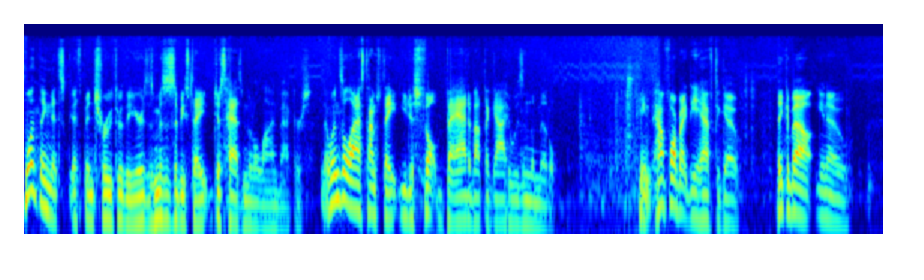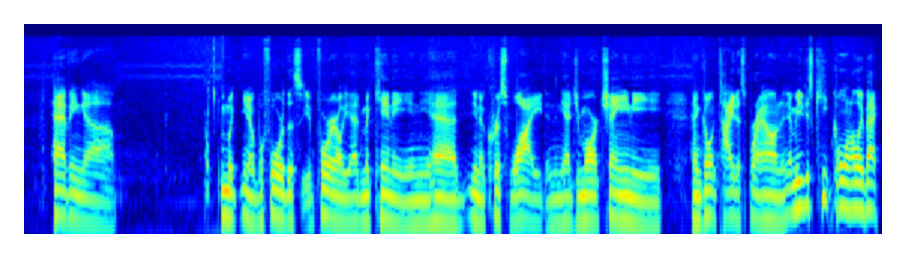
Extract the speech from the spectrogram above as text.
One thing that's that's been true through the years is Mississippi State just has middle linebackers. When's the last time State you just felt bad about the guy who was in the middle? I mean, how far back do you have to go? Think about you know having uh, you know before this before Erroll you had McKinney and you had you know Chris White and then you had Jamar Chaney and going Titus Brown and I mean you just keep going all the way back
